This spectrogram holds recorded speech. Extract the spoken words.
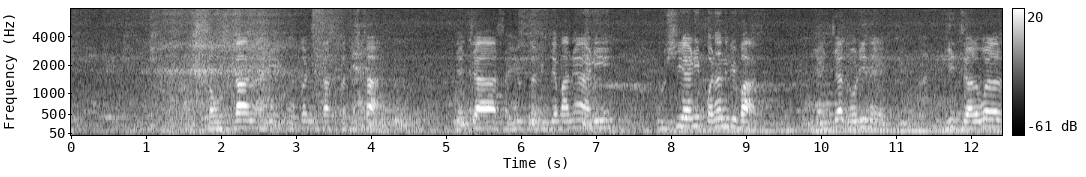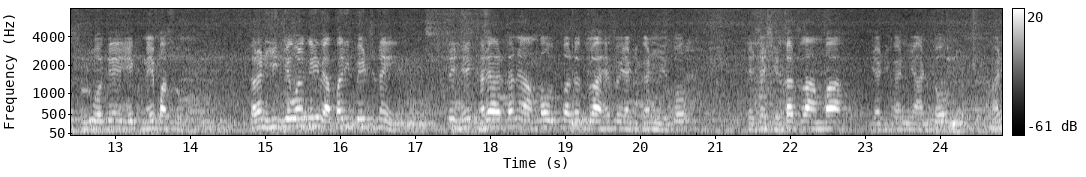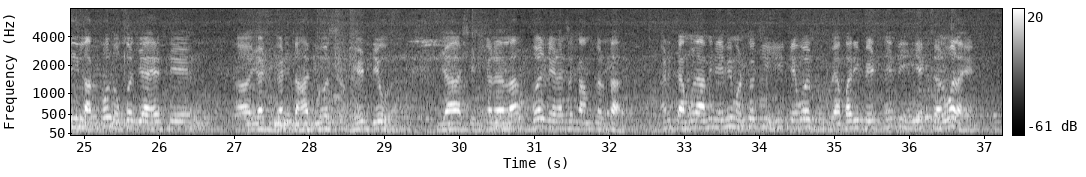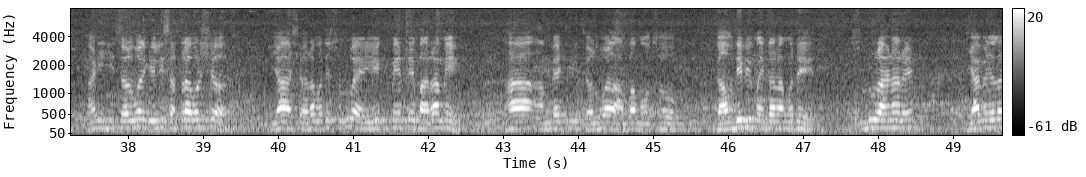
संस्कार आणि कोकण विकास प्रतिष्ठान यांच्या संयुक्त विद्यमाने आणि कृषी आणि पणन विभाग यांच्या जोडीने ही चळवळ सुरू होते एक मेपासून कारण ही केवळ काही व्यापारी पेठ नाही तर हे खऱ्या अर्थाने आंबा उत्पादक जो आहे तो या ठिकाणी येतो. त्याच्या शेतातला आंबा या ठिकाणी आणतो. आणि लाखो लोक जे आहेत ते या ठिकाणी दहा दिवस भेट देऊन या शेतकऱ्याला बळ देण्याचं काम करतात. आणि त्यामुळे आम्ही नेहमी म्हणतो की ही केवळ व्यापारी पेठ नाही तर ही एक चळवळ आहे. आणि ही चळवळ गेली सतरा वर्ष या शहरामध्ये सुरू आहे. एक मे ते बारा मे हा आंब्याची चळवळ आंबा महोत्सव गावदेवी मैदानामध्ये सुरू राहणार आहे. यावेळेला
